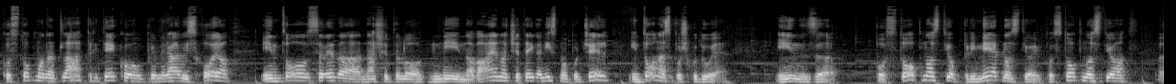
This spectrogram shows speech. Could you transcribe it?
ko stopimo na tla pri teku v primerjavi s hojo. In to seveda naše telo ni navajeno, če tega nismo počeli, in to nas poškoduje. In z postopnostjo, primernostjo in postopnostjo uh,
